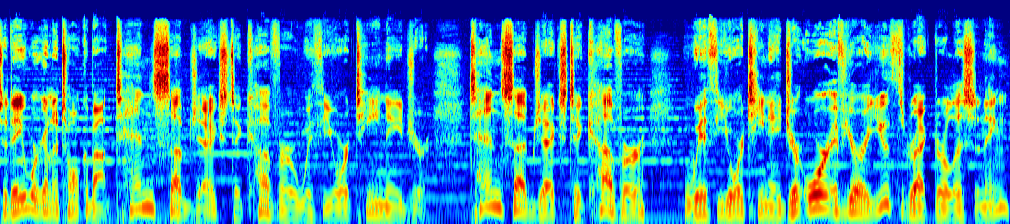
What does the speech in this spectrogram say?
Today, we're going to talk about 10 subjects to cover with your teenager. 10 subjects to cover with your teenager, or if you're a youth director listening,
